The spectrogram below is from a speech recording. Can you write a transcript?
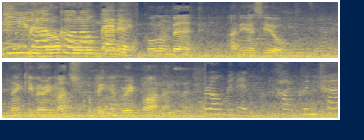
We love Colin Bennett. Colin Bennett, 안녕하세요. Thank you very much for being a great partner. โรงเบเน็ตขอบคุณค่ะ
